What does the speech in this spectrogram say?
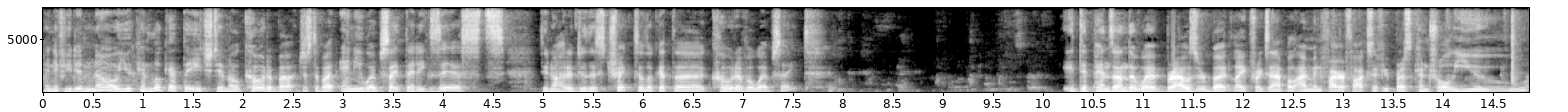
And if you didn't know, you can look at the HTML code about just about any website that exists. Do you know how to do this trick to look at the code of a website? It depends on the web browser, but like for example, I'm in Firefox. If you press Control U,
